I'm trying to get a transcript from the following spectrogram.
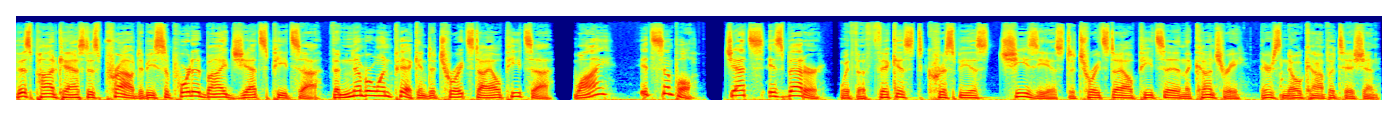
This podcast is proud to be supported by Jets Pizza, the number one pick in Detroit style pizza. Why? It's simple. Jets is better. With the thickest, crispiest, cheesiest Detroit style pizza in the country, there's no competition.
